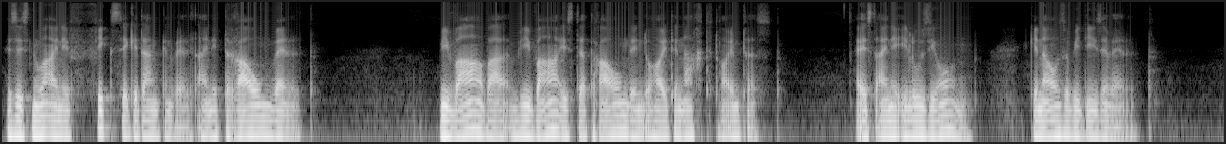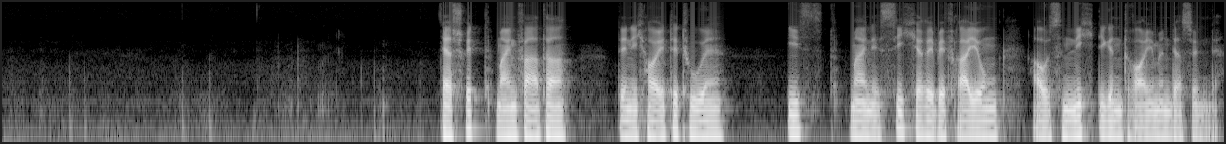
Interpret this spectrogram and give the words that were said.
Es ist nur eine fixe Gedankenwelt, eine Traumwelt. Wie wahr, war, wie wahr ist der Traum, den du heute Nacht träumtest? Er ist eine Illusion genauso wie diese Welt. Der Schritt, mein Vater, den ich heute tue, ist meine sichere Befreiung aus nichtigen Träumen der Sünde.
